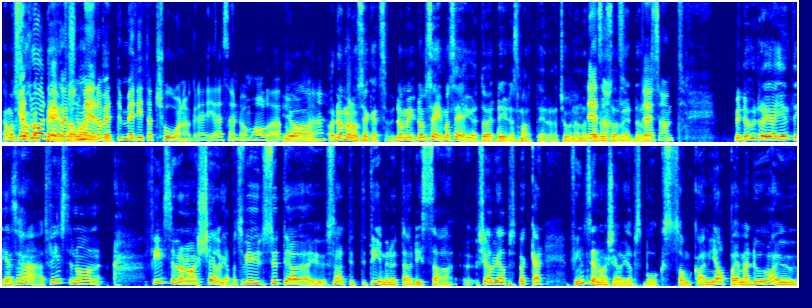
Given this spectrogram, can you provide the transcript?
Jag Jag tror att det är kanske Laiti. vet du, meditation och grejer som de håller på Ja, med. och de är nog säkert, de är, de säger, man säger ju att det är den smarta generationen, att Det det är är de som räddar Det är oss. sant. Men då undrar jag egentligen så här, att finns det någon Finns det någon självhjälp? Alltså vi har ju suttit här snart i tio minuter och dissa eh, självhjälpsböcker. Finns det någon självhjälpsbok som kan hjälpa? Men du har ju,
